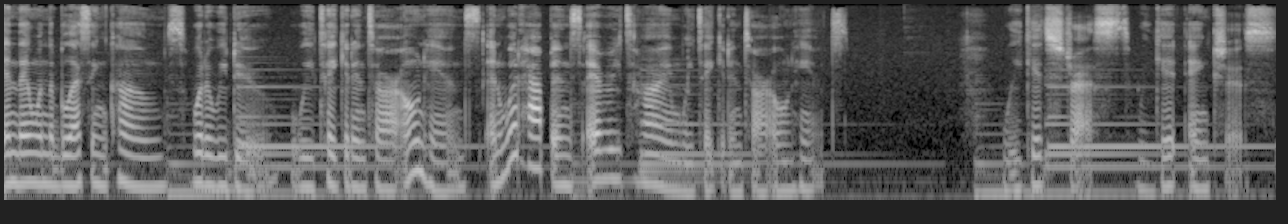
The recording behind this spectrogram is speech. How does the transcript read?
And then when the blessing comes, what do we do? We take it into our own hands. And what happens every time we take it into our own hands? We get stressed, we get anxious,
